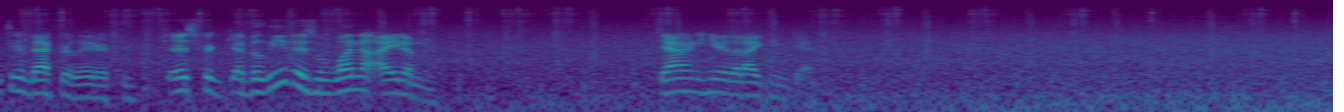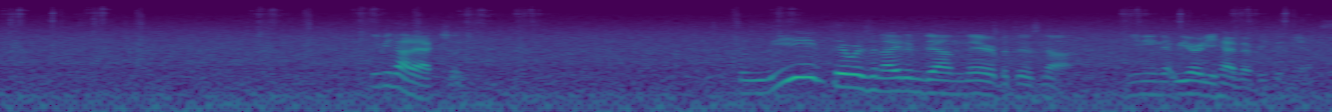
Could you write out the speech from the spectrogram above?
Have to come back for later. I just for, I believe there's one item down here that I can get. Maybe not actually. I believe there was an item down there, but there's not. Meaning that we already have everything, yes.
